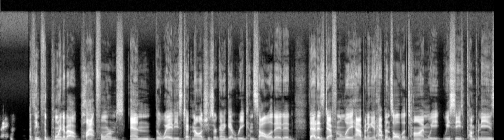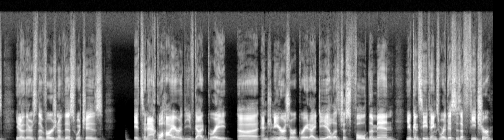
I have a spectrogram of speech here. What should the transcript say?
things. I think the point about platforms and the way these technologies are going to get reconsolidated, that is definitely happening. It happens all the time. We we see companies, you know, there's the version of this which is it's an acquihire. You've got great uh, engineers or a great idea. Let's just fold them in. You can see things where this is a feature,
